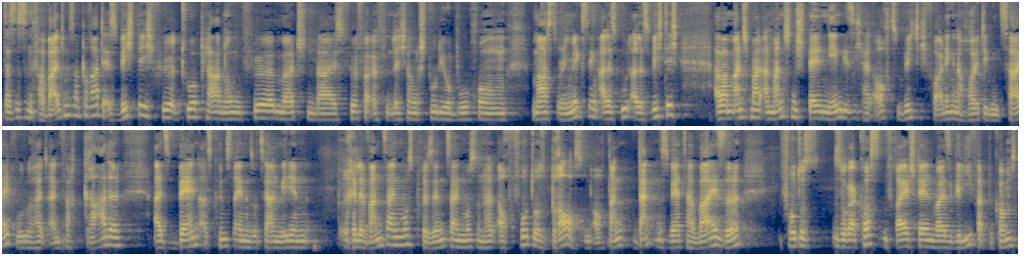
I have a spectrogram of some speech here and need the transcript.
das ist ein Verwaltungsapparat, der ist wichtig für Tourplanung, für Merchandise, für Veröffentlichung, Studiobuchung, Mastering, Mixing, alles gut, alles wichtig. Aber manchmal, an manchen Stellen nehmen die sich halt auch zu wichtig, vor allen Dingen in der heutigen Zeit, wo du halt einfach gerade als Band, als Künstler in den sozialen Medien relevant sein musst, präsent sein musst und halt auch Fotos brauchst und auch dank, dankenswerterweise Fotos sogar kostenfrei stellenweise geliefert bekommst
